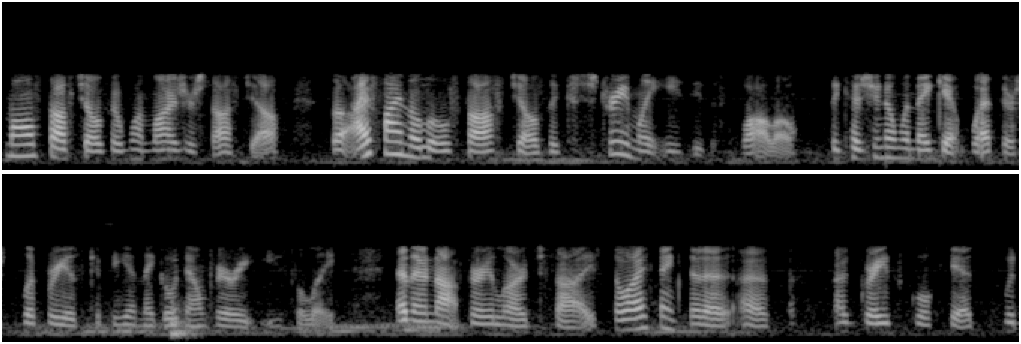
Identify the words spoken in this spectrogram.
small soft gels or one larger soft gel. So I find the little soft gels extremely easy to swallow because you know when they get wet, they're slippery as can be, and they go down very easily, and they're not very large size. So I think that a, a, a grade school kid would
